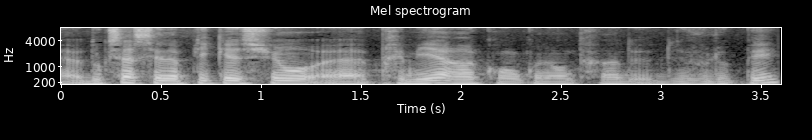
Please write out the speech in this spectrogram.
Euh, donc ça c'est l'application euh, première hein, qu'on est en train de, développer.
